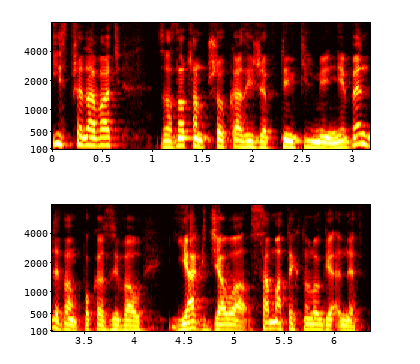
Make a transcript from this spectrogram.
i sprzedawać. Zaznaczam przy okazji, że w tym filmie nie będę Wam pokazywał, jak działa sama technologia NFT.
